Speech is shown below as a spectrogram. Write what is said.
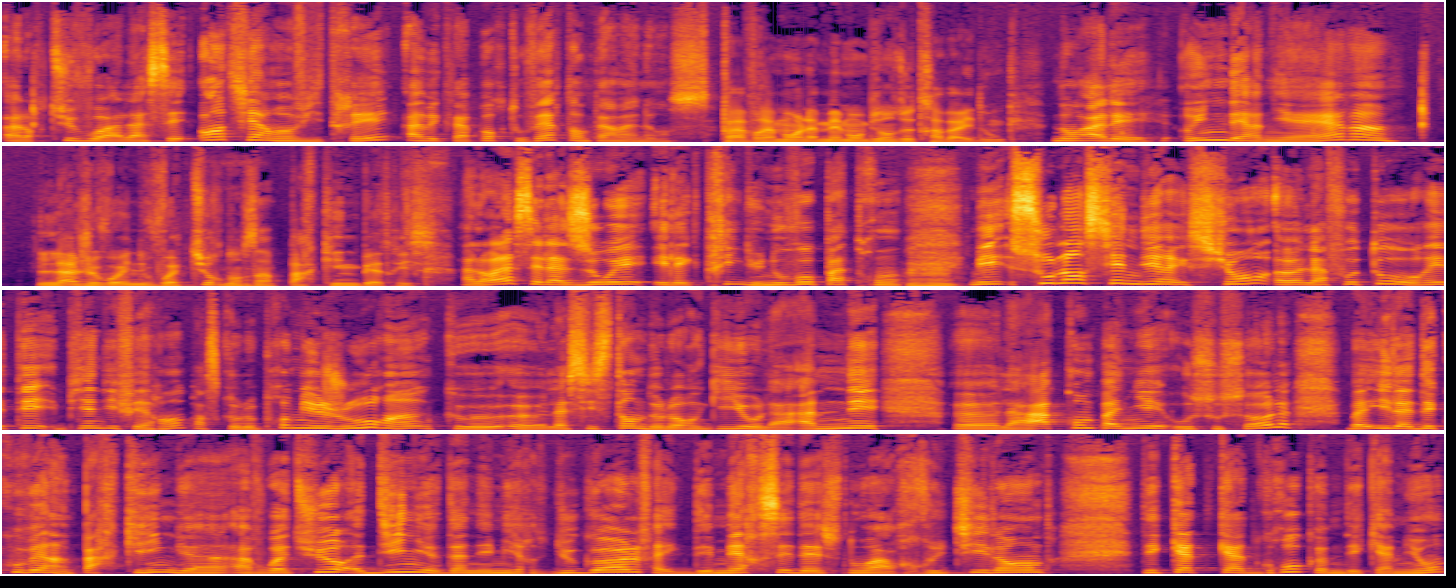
Alors, tu vois, là, c'est entièrement vitré avec la porte ouverte en permanence. Pas vraiment la même ambiance de travail, donc. Non, allez, une dernière. Là, je vois une voiture dans un parking, Béatrice. Alors là, c'est la Zoé électrique du nouveau patron. Mais sous l'ancienne direction, euh, la photo aurait été bien différente parce que le premier jour hein, que euh, l'assistante de Laure Guillot l'a amené, euh, l'a accompagné au sous-sol, bah, il a découvert un parking hein, à voiture digne d'un émir du Golfe avec des Mercedes noires rutilantes, des 4x4 gros comme des camions.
